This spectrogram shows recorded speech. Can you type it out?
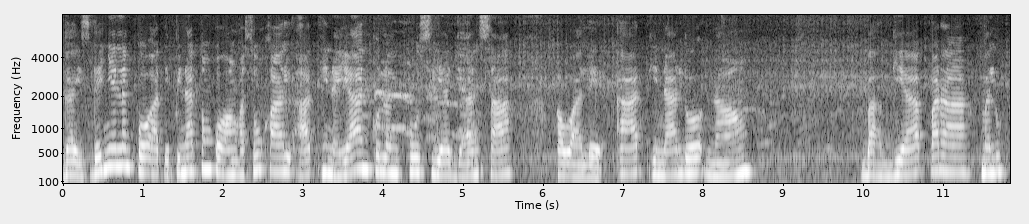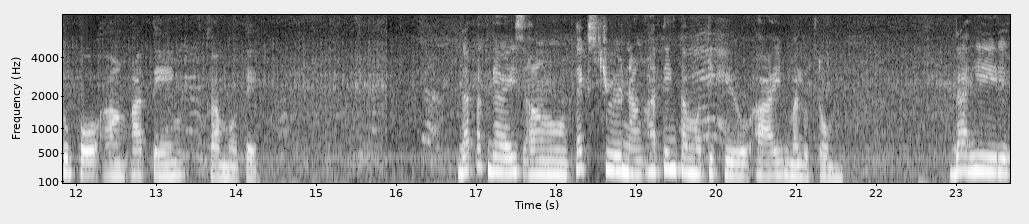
Guys, ganyan lang po at ipinatong ko ang asukal at hinayaan ko lang po siya dyan sa kawali at hinalo ng bahagya para maluto po ang ating kamote. Dapat guys, ang texture ng ating Q ay malutong. Dahil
